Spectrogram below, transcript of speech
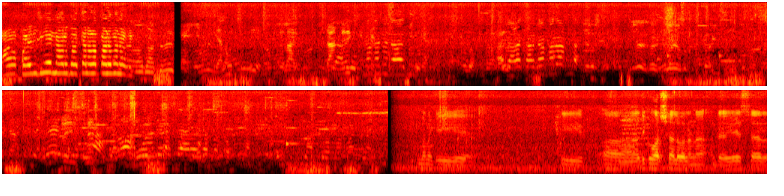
ఆ నాలుగు బత్తాలు పడమని మనకి ఈ అధిక వర్షాల వలన అంటే ఏఎస్ఆర్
